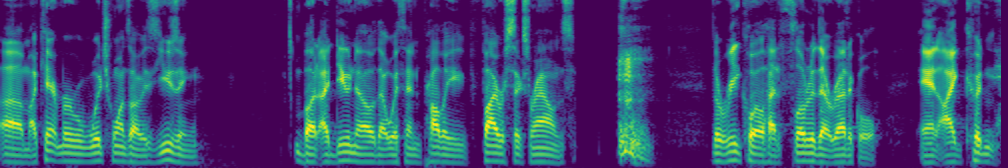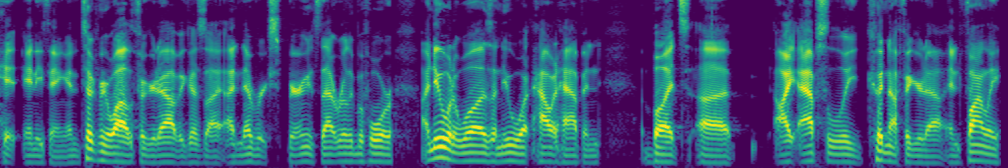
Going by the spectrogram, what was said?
Um, I can't remember which ones I was using, but I do know that within probably five or six rounds, the recoil had floated that reticle, and I couldn't hit anything. And it took me a while to figure it out because I, I never experienced that really before. I knew what it was, I knew what how it happened, but uh, I absolutely could not figure it out. And finally,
